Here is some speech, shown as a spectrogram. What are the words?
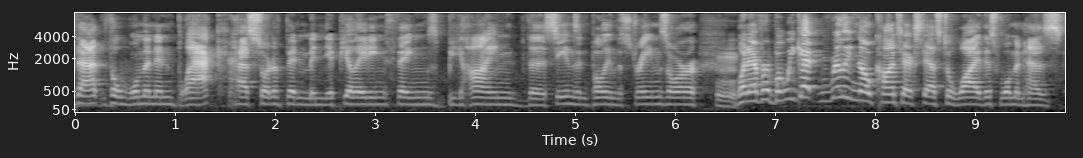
that the woman in black has sort of been manipulating things behind the scenes and pulling the strings or Mm-hmm. whatever, but we get really no context as to why this woman has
